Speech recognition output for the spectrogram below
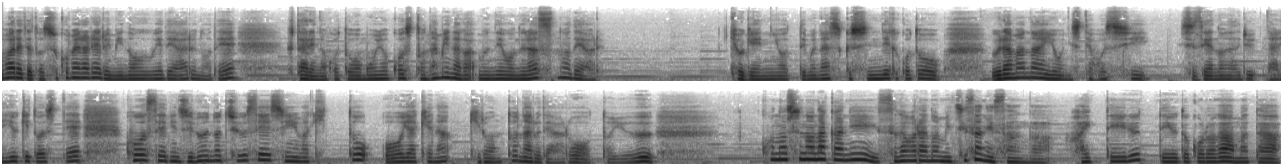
われて閉じ込められる身の上であるので二人のことを思い起こすと涙が胸を濡らすのである虚言によって虚しく死んでいくことを恨まないようにしてほしい自然の成り行きとして後世に自分の忠誠心はきっとと公な議論となるであろうというこの詩の中に菅原道真さんが入っているっていうところがまた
